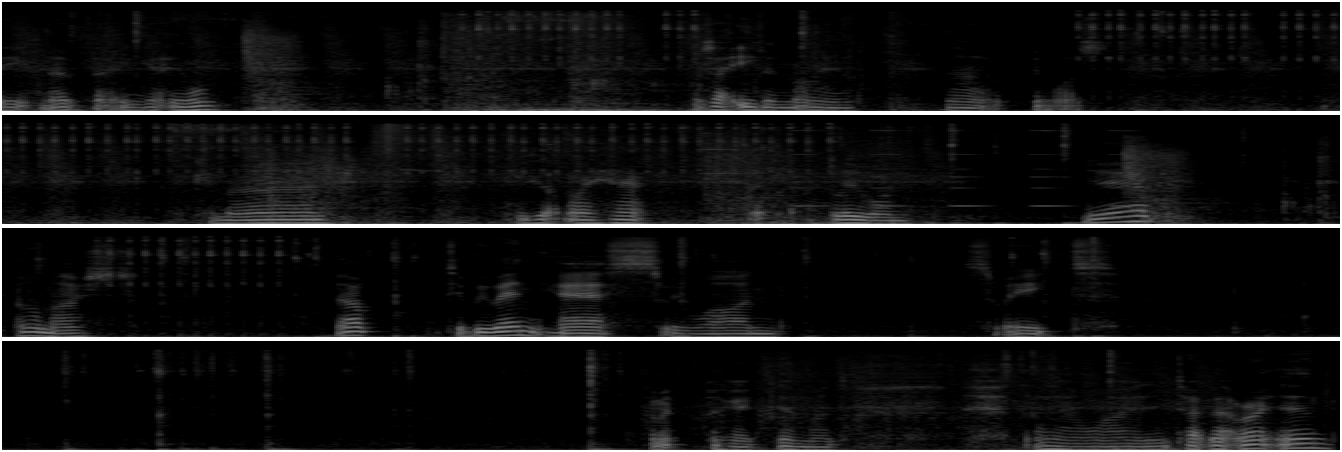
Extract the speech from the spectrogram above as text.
Hopefully, nope, that didn't get anyone. Was that even mine? No, it was. Come on. He's got my hat. The blue one. Yep. Almost. Oh, did we win? Yes, we won. Sweet. Come on. Okay, never mind. I don't know why I didn't type that right then.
